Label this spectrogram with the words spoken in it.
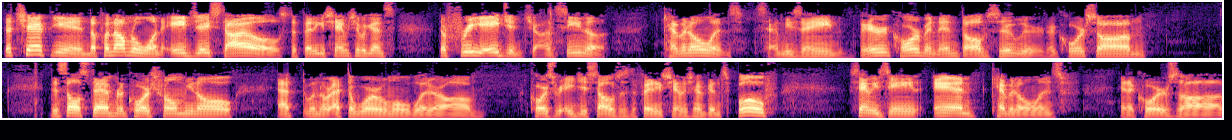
the champion, the phenomenal one, AJ Styles, defending his championship against the free agent, John Cena, Kevin Owens, Sami Zayn, Baron Corbin, and Dolph Ziggler. Of course, um, this all stemmed, of course, from you know at when they're at the Rumble, where um, of course AJ Styles was defending his championship against both Sami Zayn and Kevin Owens, and of course, uh,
